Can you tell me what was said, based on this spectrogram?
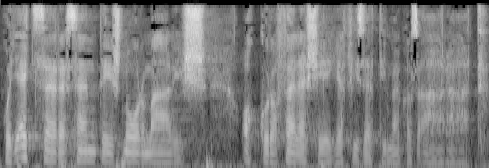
hogy egyszerre szent és normális, akkor a felesége fizeti meg az árát.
